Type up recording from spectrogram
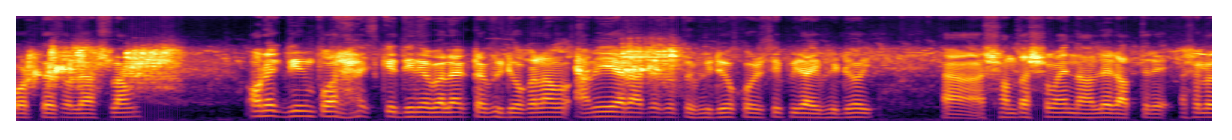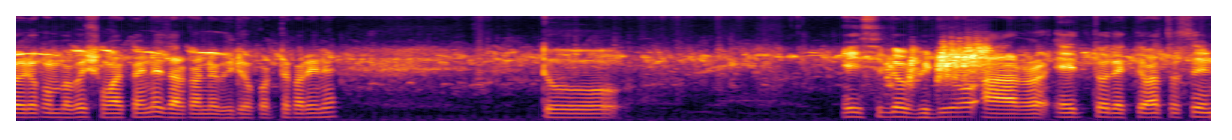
করতে চলে আসলাম। অনেক দিন পর আজকে দিনের বেলা একটা ভিডিও করলাম। আমি এর আগে যত ভিডিও করেছি, প্রায় ভিডিওই সন্ধ্যার সময় না হলে রাত্রে আসলে ওইরকমভাবে সময় পাই না যার কারণে ভিডিও করতে পারি না তো এই ছিল ভিডিও। আর এই তো দেখতে পাচ্ছেন,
